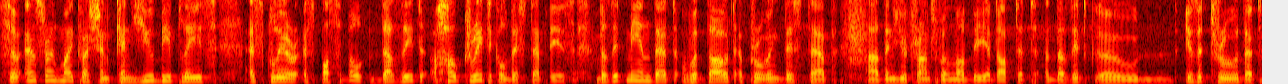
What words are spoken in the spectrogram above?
So answering my question, can you be please as clear as possible? Does it, how critical this step is? Does it mean that without approving this step, the new tranche will not be adopted? Does it, is it true that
